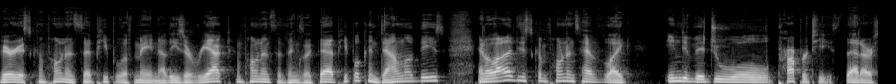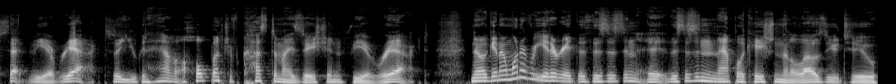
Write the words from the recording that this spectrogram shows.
various components that people have made. Now, these are React components and things like that. People can download these, and a lot of these components have like individual properties that are set via React. So you can have a whole bunch of customization via React. Now, again, I want to reiterate that this isn't uh, this isn't an application that allows you to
